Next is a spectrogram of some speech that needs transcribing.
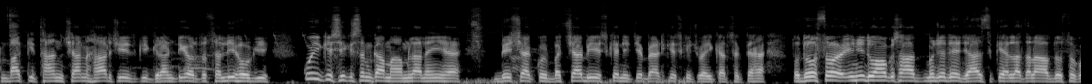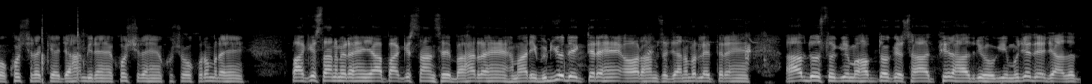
बाकी थान शन हर चीज़ की गारंटी और तसली होगी। कोई किसी किस्म का मामला नहीं है। बेशक कोई बच्चा भी इसके नीचे बैठ के इसकी चुवाई कर सकता है। तो दोस्तों, इन्हीं दुआओं के साथ मुझे दे इजाज़त के। अल्लाह ताला आप दोस्तों को खुश रखे, जहाँ भी रहें, खुश रहें, खुश खुरम रहें। पाकिस्तान में रहें या पाकिस्तान से बाहर रहें, हमारी वीडियो देखते रहें और हमसे जानवर लेते रहें। आप दोस्तों की मोहब्बतों के साथ फिर हाज़िरी होगी। मुझे दे इजाज़त।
